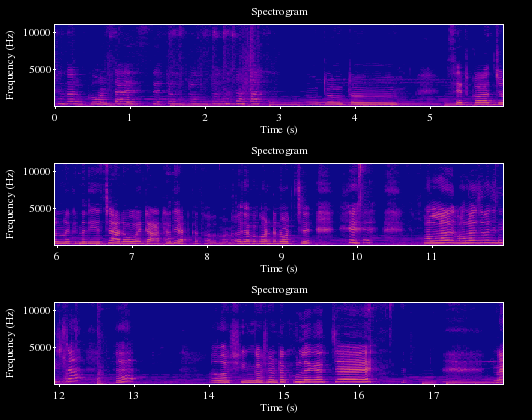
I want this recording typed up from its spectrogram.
সুন্দর ঘণ্টা এসছে, টুং টুং টুং। টুং টুং সেট করার জন্য এখানে দিয়েছে, আর ও এটা আঠা দিয়ে আটকাতে হবে মনে। ওই দেখো ঘণ্টা নড়ছে। ভালো ভালো হয়েছে না জিনিসটা? হ্যাঁ? আমার সিংহাসনটা খুলে গেছে। না,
